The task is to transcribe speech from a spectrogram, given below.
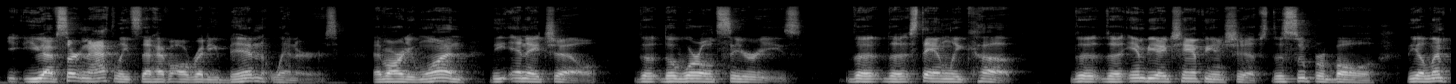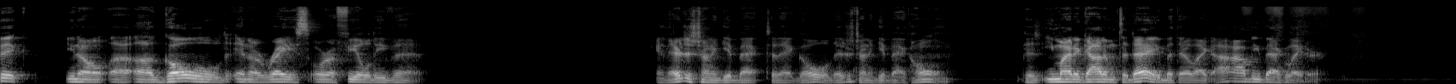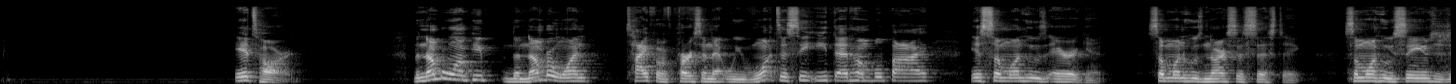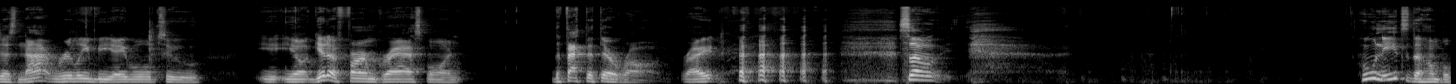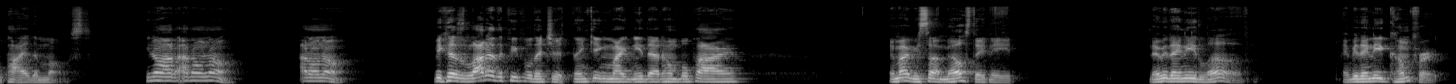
you have certain athletes that have already been winners. They've already won the NHL, the the World Series, the the Stanley Cup, the the NBA championships, the Super Bowl, the Olympic, you know, uh, uh, gold in a race or a field event. And they're just trying to get back to that gold. They're just trying to get back home. Because you might have got them today, but they're like, I'll be back later. It's hard. The number one people, the number one type of person that we want to see eat that humble pie is someone who's arrogant, someone who's narcissistic, someone who seems to just not really be able to, you know, get a firm grasp on the fact that they're wrong, right? so, who needs the humble pie the most? You know, I, I don't know. I don't know. Because a lot of the people that you're thinking might need that humble pie, it might be something else they need. Maybe they need love. Maybe they need comfort.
